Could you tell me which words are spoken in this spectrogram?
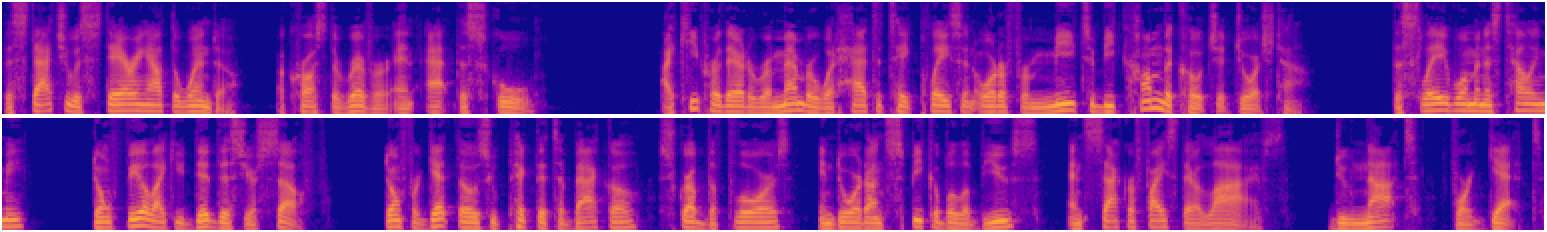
The statue is staring out the window, across the river, and at the school. I keep her there to remember what had to take place in order for me to become the coach at Georgetown. The slave woman is telling me, don't feel like you did this yourself. Don't forget those who picked the tobacco, scrubbed the floors, endured unspeakable abuse, and sacrificed their lives. Do not forget.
